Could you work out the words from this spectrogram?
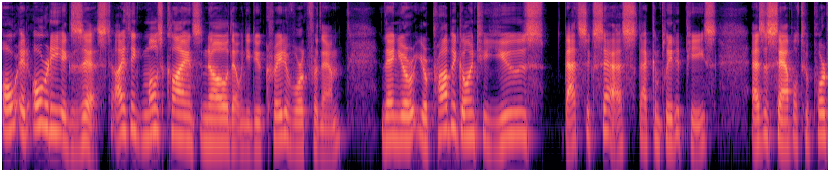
it already exists. I think most clients know that when you do creative work for them, then you're you're probably going to use that success, that completed piece, as a sample to port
